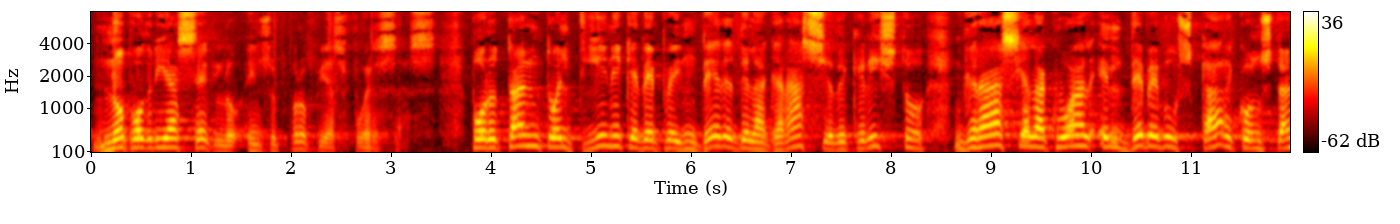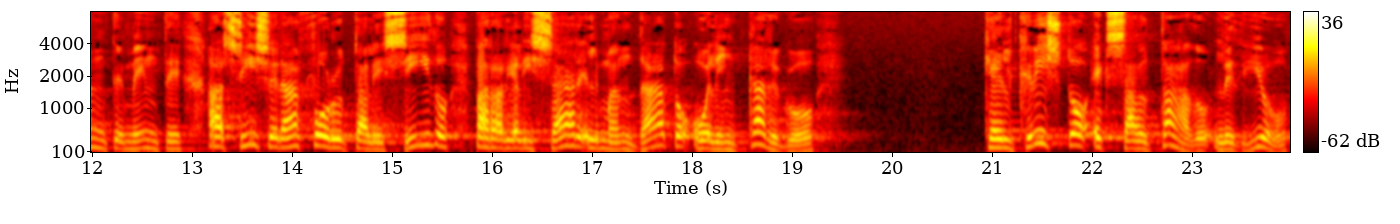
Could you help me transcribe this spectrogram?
no podría hacerlo en sus propias fuerzas. Por tanto, Él tiene que depender de la gracia de Cristo, gracia la cual Él debe buscar constantemente. Así será fortalecido para realizar el mandato o el encargo que el Cristo exaltado le dio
